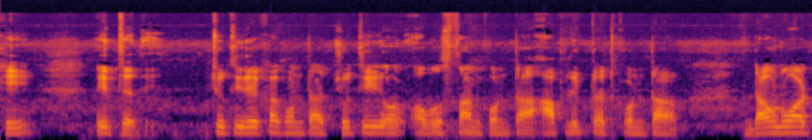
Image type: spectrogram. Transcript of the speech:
কী, ইত্যাদি। চ্যুতি রেখা কোনটা, চ্যুতি অবস্থান কোনটা আপলিফটেড কোনটা ডাউনওয়ার্ড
